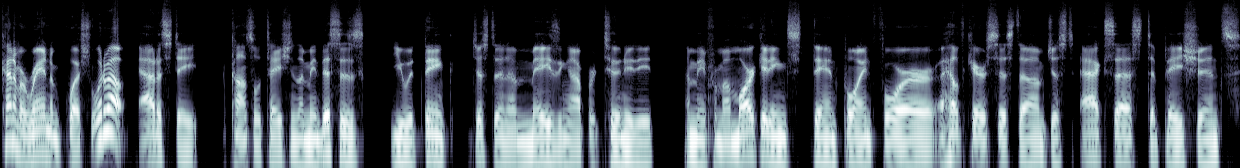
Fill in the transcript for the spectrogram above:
Kind of a random question: What about out-of-state consultations? I mean, this is you would think just an amazing opportunity. I mean, from a marketing standpoint for a healthcare system, just access to patients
